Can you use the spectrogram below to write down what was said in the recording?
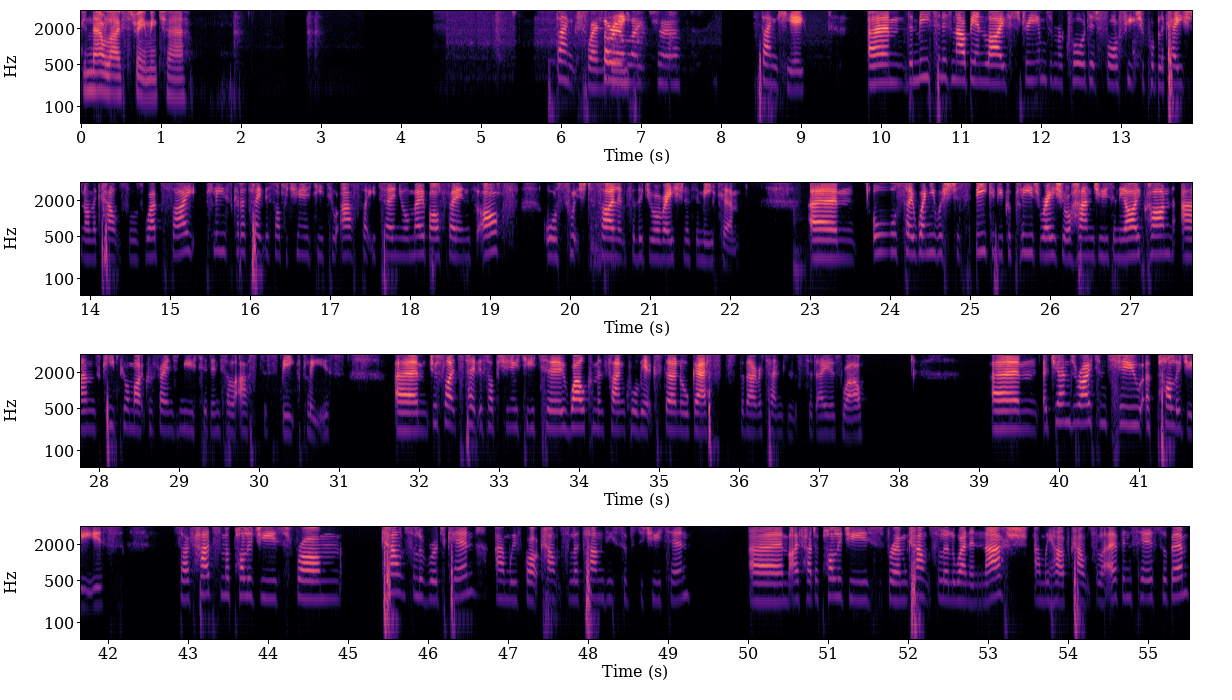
You're now live streaming, Chair. Thanks, Wendy. Sorry I'm late, Chair. Thank you. Um, the meeting is now being live streamed and recorded for future publication on the Council's website. Please could I take this opportunity to ask that you turn your mobile phones off or switch to silent for the duration of the meeting. Um, also, when you wish to speak, if you could please raise your hand using the icon and keep your microphones muted until asked to speak, please. Um, just like to take this opportunity to welcome and thank all the external guests for their attendance today as well. Um, agenda item two, apologies. So I've had some apologies from Councillor Rudkin and we've got Councillor Tandy substituting. Um, I've had apologies from Councillor Llewellyn Nash and we have Councillor Evans here subbing.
